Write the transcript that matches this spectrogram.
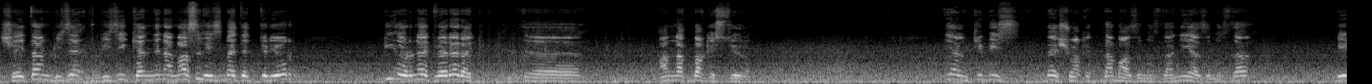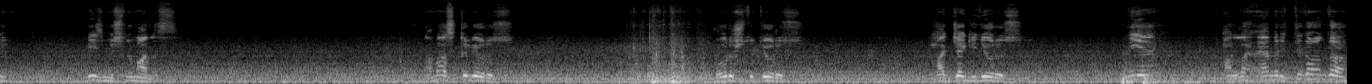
şeytan bize bizi kendine nasıl hizmet ettiriyor bir örnek vererek e, anlatmak istiyorum. Diyelim ki biz beş vakit namazımızda, niyazımızda bir biz Müslümanız. Namaz kılıyoruz. Oruç tutuyoruz. Hacca gidiyoruz. Niye? Allah emretti de ondan.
